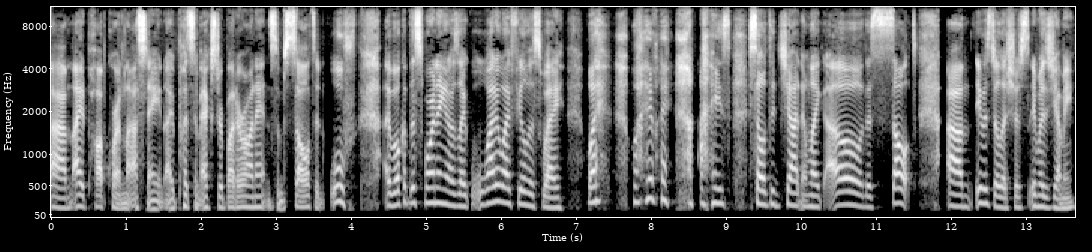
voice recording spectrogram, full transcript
Um, I had popcorn last night. I put some extra butter on it and some salt, and oof! I woke up this morning and I was like, "Why do I feel this way? Why? Why are my eyes salted shut?" And I'm like, "Oh, the salt." Um, it was delicious. It was yummy.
